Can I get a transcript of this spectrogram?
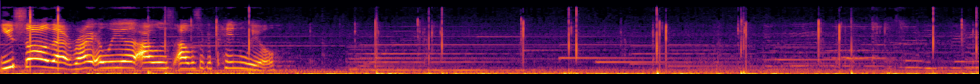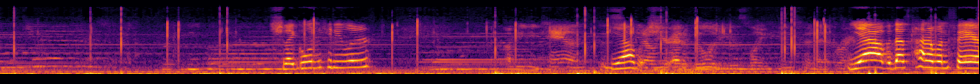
You saw that, right, Aaliyah? I was I was like a pinwheel. Should I go in the kitty litter? I mean, you can. Yeah, you but know, your edibility is like infinite, right? Yeah, but that's kind of unfair.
